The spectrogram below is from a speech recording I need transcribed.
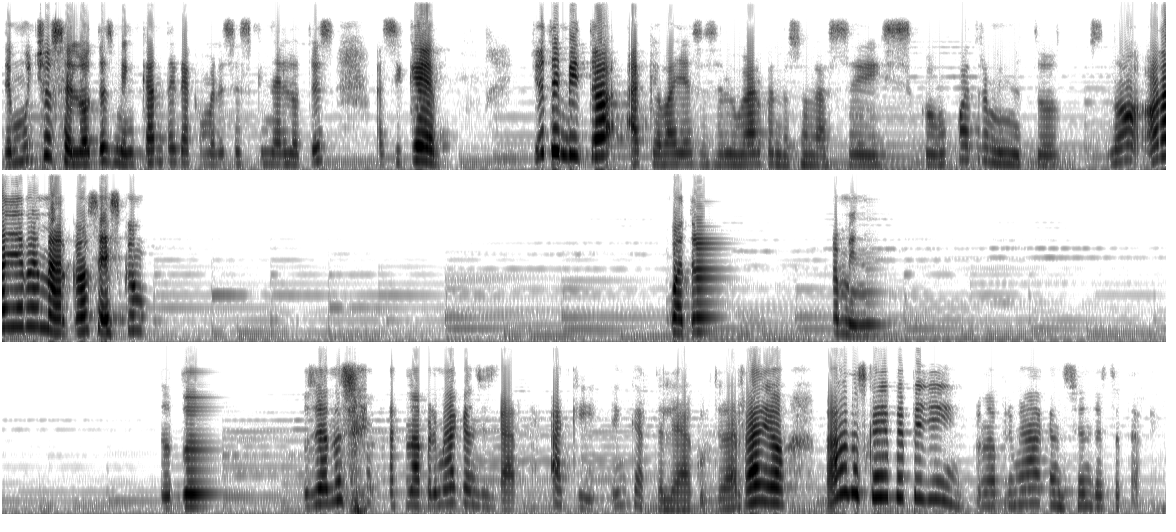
de muchos elotes, me encanta ir a comer esa esquina de elotes, así que yo te invito a que vayas a ese lugar cuando son las seis con cuatro minutos, ¿no? Ahora ya me marcó seis con cuatro minutos. Ya nos la primera canción aquí en Cartelera Cultural Radio. Vámonos, Pepe G, con la primera canción de esta tarde.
